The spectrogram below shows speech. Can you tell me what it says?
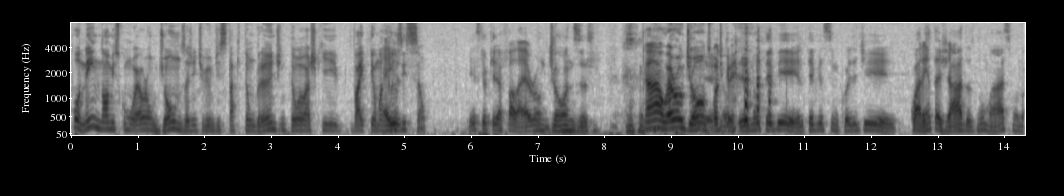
pô, nem nomes como Aaron Jones a gente viu um destaque tão grande, então eu acho que vai ter uma é transição. Isso que eu queria falar, Aaron Jones. Ah, o Aaron Jones, pode não, crer. Ele não teve, ele teve assim coisa de 40 jardas no máximo.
